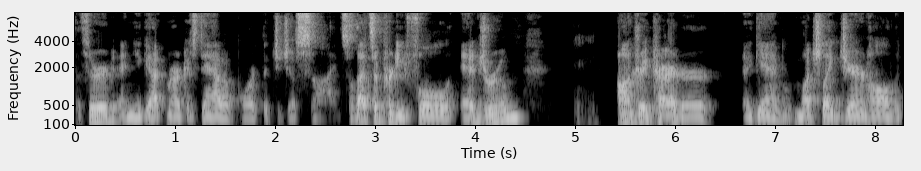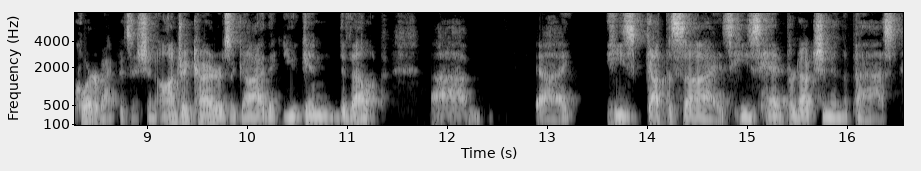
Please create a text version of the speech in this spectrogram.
the third, and you got Marcus Davenport that you just signed. So that's a pretty full edge room. Andre Carter, again, much like Jaren Hall in the quarterback position, Andre Carter is a guy that you can develop. Um, uh, he's got the size. He's had production in the past.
